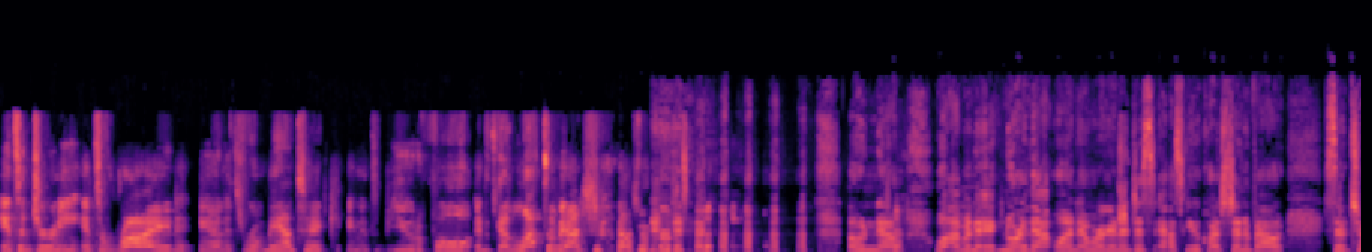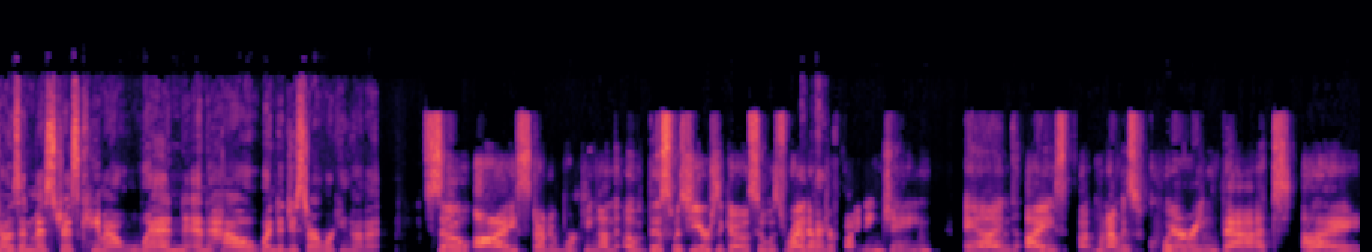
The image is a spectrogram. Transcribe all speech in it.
it's a journey, it's a ride, and it's romantic and it's beautiful and it's got lots of action oh no. Well, I'm going to ignore that one and we're going to just ask you a question about so Chosen Mistress came out when and how when did you start working on it? So I started working on oh this was years ago. So it was right okay. after Finding Jane and I when I was querying that, mm-hmm. I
